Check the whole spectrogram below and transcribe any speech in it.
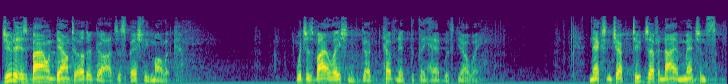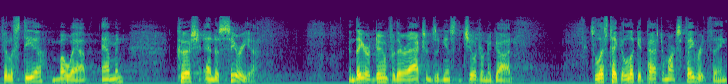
Judah is bowing down to other gods, especially Moloch, which is violation of God's covenant that they had with Yahweh. Next, in chapter 2, Zephaniah mentions Philistia, Moab, Ammon, Cush, and Assyria. And they are doomed for their actions against the children of God. So let's take a look at Pastor Mark's favorite thing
